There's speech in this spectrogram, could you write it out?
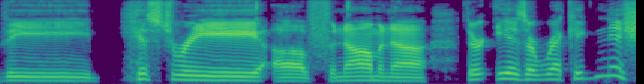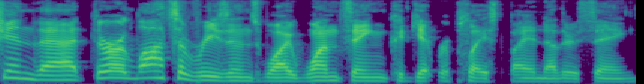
the history of phenomena, there is a recognition that there are lots of reasons why one thing could get replaced by another thing.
